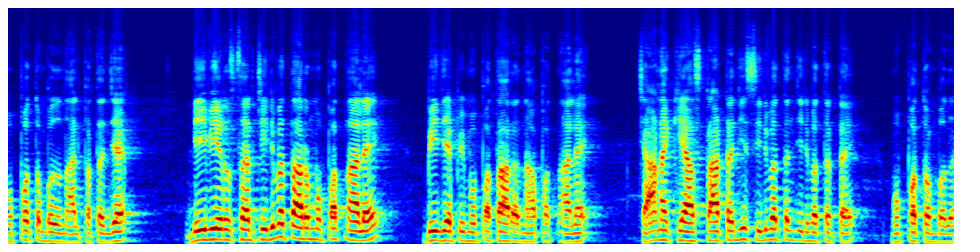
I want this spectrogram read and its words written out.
മുപ്പത്തൊമ്പത് നാൽപ്പത്തഞ്ച്. ഡി വി റിസർച്ച് ഇരുപത്താറ് മുപ്പത്തിനാല് ബി ജെ പി മുപ്പത്താറ് നാൽപ്പത്തിനാല്. ചാണക്യ സ്ട്രാറ്റജീസ് ഇരുപത്തഞ്ച് ഇരുപത്തെട്ട് മുപ്പത്തൊമ്പത്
